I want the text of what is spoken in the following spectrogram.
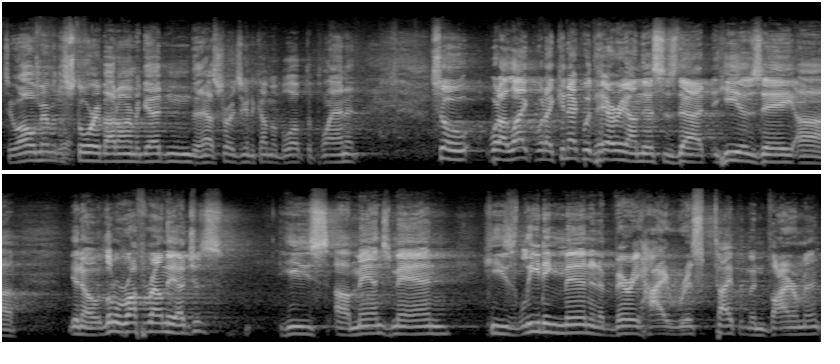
So you all remember the story about Armageddon, the asteroid's are gonna come and blow up the planet? So what I like, what I connect with Harry on this is that he is a, uh, you know, a little rough around the edges. He's a man's man. He's leading men in a very high risk type of environment.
